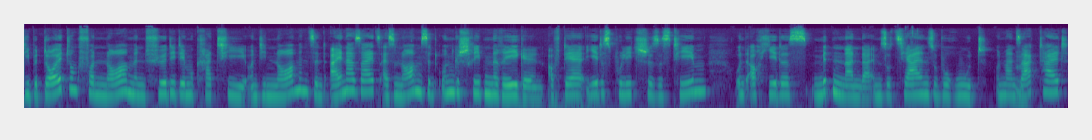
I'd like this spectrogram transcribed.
die Bedeutung von Normen für die Demokratie. Und die Normen sind einerseits, also Normen sind ungeschriebene Regeln, auf der jedes politische System und auch jedes Miteinander im Sozialen so beruht. Und man mhm. sagt halt,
